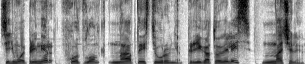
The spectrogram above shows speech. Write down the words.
Седьмой пример – вход в лонг на тесте уровня. Приготовились? Начали!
